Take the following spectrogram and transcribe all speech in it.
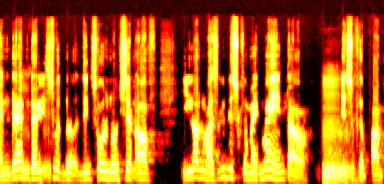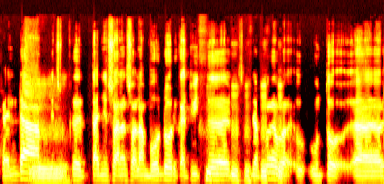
And then mm-hmm. dari so the, this whole notion of Elon Musk ni dia suka main-main tau. Mm. Dia suka pump and dump, mm. dia suka tanya soalan-soalan bodoh dekat Twitter apa untuk uh,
